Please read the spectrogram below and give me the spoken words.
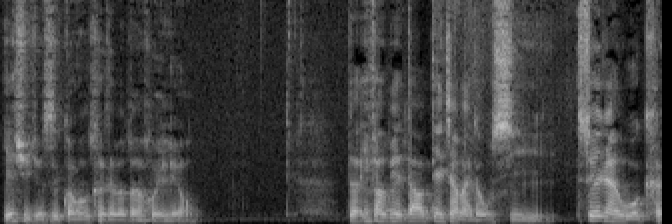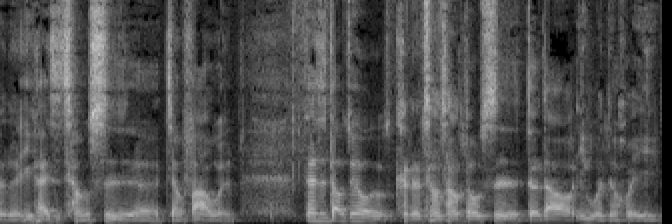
也许就是观光客在慢慢回流。那一方面到店家买东西，虽然我可能一开始尝试着讲法文。但是到最后，可能常常都是得到英文的回应，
